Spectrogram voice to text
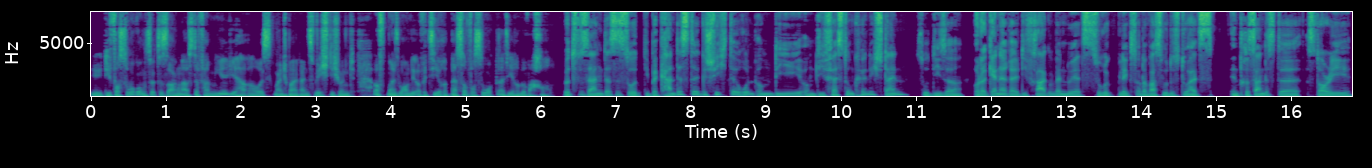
die Versorgung sozusagen aus der Familie heraus manchmal ganz wichtig und oftmals waren die Offiziere besser versorgt als ihre Bewacher. Würdest du sagen, das ist so die bekannteste Geschichte rund um die, um die Festung Königstein? So dieser, oder generell die Frage, wenn du jetzt zurückblickst, oder was würdest du als interessanteste Story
